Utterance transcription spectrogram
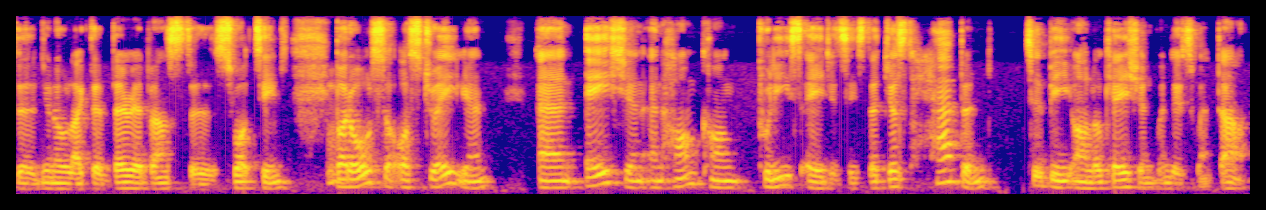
the you know like the very advanced uh, SWAT teams, mm-hmm. but also Australian and Asian and Hong Kong police agencies that just happened to be on location when this went down.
